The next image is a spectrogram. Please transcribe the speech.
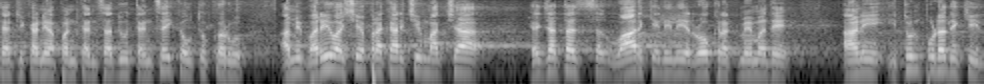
त्या ठिकाणी आपण त्यांचा देऊ त्यांचंही कौतुक करू. आम्ही भरीव अशी प्रकारची मागच्या ह्याच्यातच वाढ केलेली आहे रोख रकमेमध्ये. आणि इथून पुढं देखील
